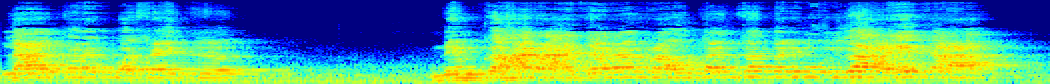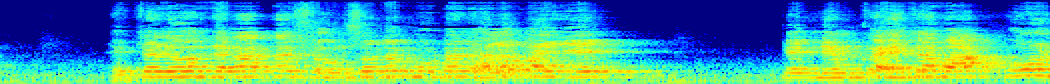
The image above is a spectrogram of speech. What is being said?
लाल करत बसायचं. नेमका हा राजाराम राऊतांचा तरी मुलगा आहे का? ह्याच्याजवळ जरा आता संशोधन मोठं झालं पाहिजे. की नेमका ह्याचा बाप कोण?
